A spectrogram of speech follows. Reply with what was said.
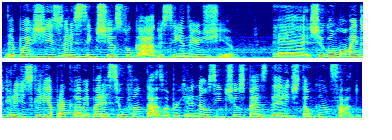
Depois disso, ele se sentia sugado e sem energia. É, chegou um momento que ele disse que ele ia pra cama e parecia um fantasma, porque ele não sentia os pés dele de tão cansado.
